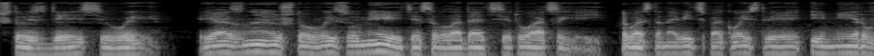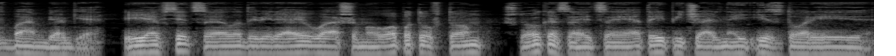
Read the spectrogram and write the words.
что здесь вы. Я знаю, что вы сумеете совладать ситуацией, восстановить спокойствие и мир в Бамберге, и я всецело доверяю вашему опыту в том, что касается этой печальной истории».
